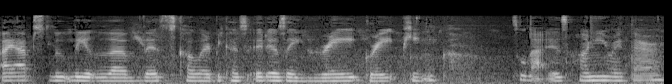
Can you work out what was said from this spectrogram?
I absolutely love this color because it is a great, great pink. So that is honey right there.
